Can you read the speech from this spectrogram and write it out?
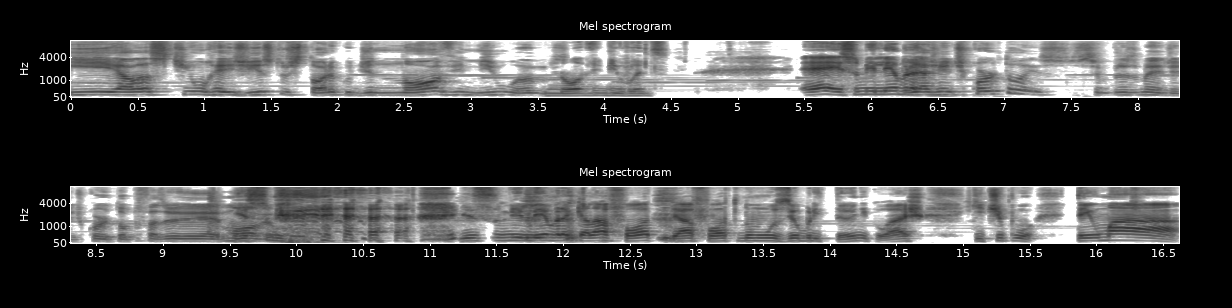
E elas tinham um registro histórico de 9 mil anos. 9 mil anos. É, isso me E lembra. a gente cortou isso, simplesmente. A gente cortou pra fazer Isso móvel. me... isso me lembra aquela foto, tem a foto do Museu Britânico, eu acho, que tipo, tem uma.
